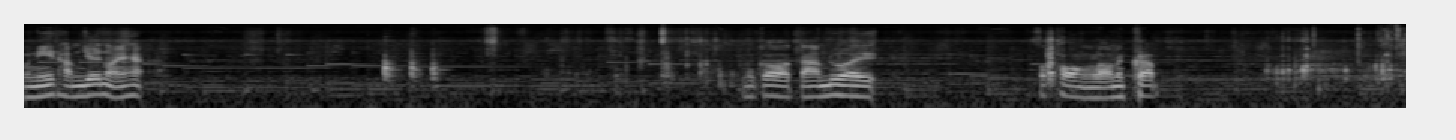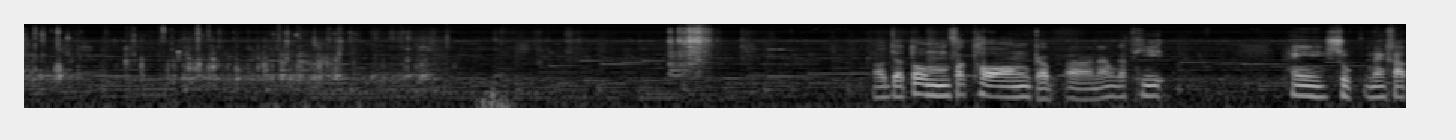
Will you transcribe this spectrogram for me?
วันนี้ทำเยอะหน่อยฮะ แล้วก็ตามด้วยฟักทองเรานะครับ เราจะต้มฟักทองกับน้ำกะทิให้สุกนะครับ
